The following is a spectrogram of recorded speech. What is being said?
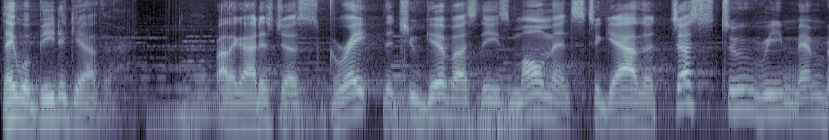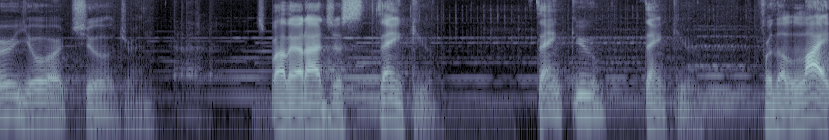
They will be together. Father God, it's just great that you give us these moments together just to remember your children. Father God, I just thank you thank you, thank you for the life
